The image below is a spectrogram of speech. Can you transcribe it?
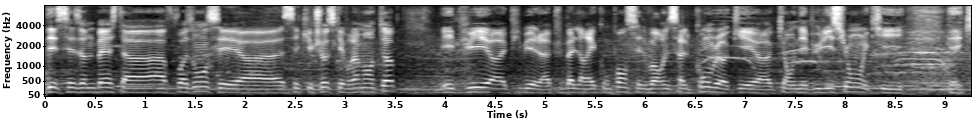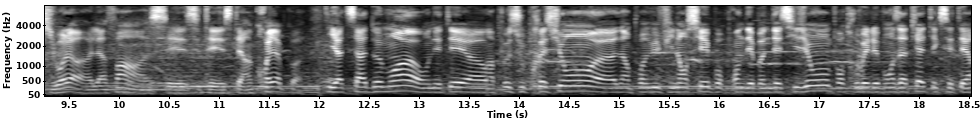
des season best à, foison, c'est quelque chose qui est vraiment top. Et puis, et puis la plus belle récompense, c'est de voir une salle comble qui est, qui est en ébullition et qui, et qui voilà, à la fin, c'était incroyable. Quoi. Il y a de ça deux mois, on était un peu sous pression d'un point de vue financier pour prendre des bonnes décisions, pour trouver les bons athlètes, etc.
